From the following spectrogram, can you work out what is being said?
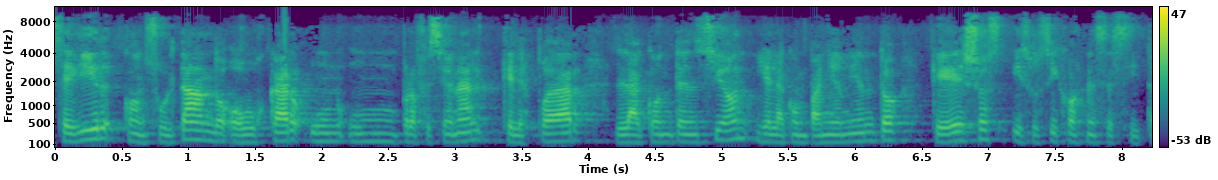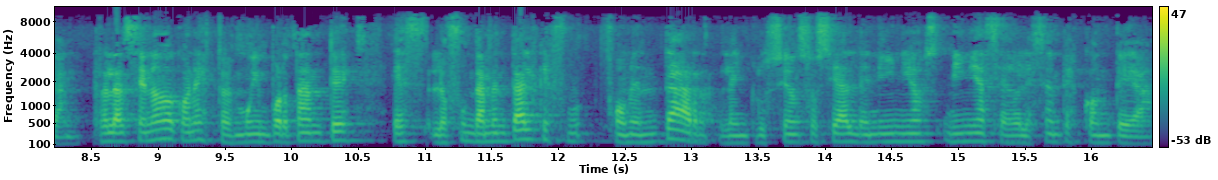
seguir consultando o buscar un, profesional que les pueda dar la contención y el acompañamiento que ellos y sus hijos necesitan. Relacionado con esto, es muy importante, es lo fundamental que es fomentar la inclusión social de niños, niñas y adolescentes con TEA.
